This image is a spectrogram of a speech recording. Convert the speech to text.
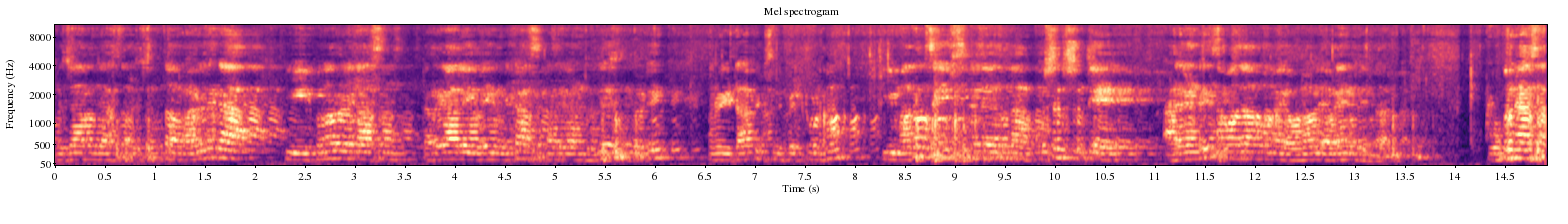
ప్రచారం చేస్తారు చెప్తారు ఆ విధంగా ఈ పునర్వికాసం పెరగాలి వేగ వికాసం పెరగాలనే ఉద్దేశంతో మనం ఈ టాపిక్స్ని పెట్టుకుంటాం ఈ మతం సైన్స్ మీద ఏదైనా క్వశ్చన్స్ ఉంటే అడగండి సమాధానం మన ఎవరైనా ఎవరైనా చెప్తారు. ఉపన్యాసాలు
